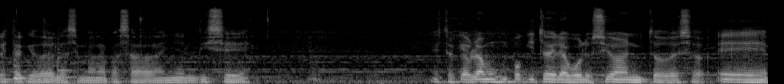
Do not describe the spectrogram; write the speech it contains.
que esta quedó la semana pasada, Daniel. Dice, esto que hablamos un poquito de la evolución y todo eso. Eh,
